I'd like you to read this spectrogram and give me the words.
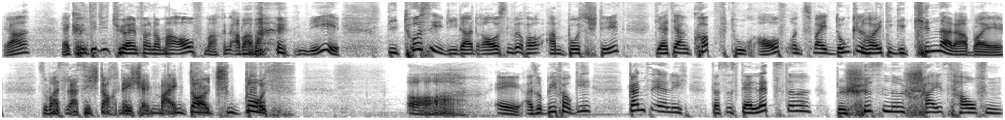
ja. Er könnte die Tür einfach nochmal aufmachen, aber nee, die Tussi, die da draußen am Bus steht, die hat ja ein Kopftuch auf und zwei dunkelhäutige Kinder dabei. Sowas lasse ich doch nicht in meinen deutschen Bus. Oh, ey, also BVG, ganz ehrlich, das ist der letzte beschissene Scheißhaufen,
